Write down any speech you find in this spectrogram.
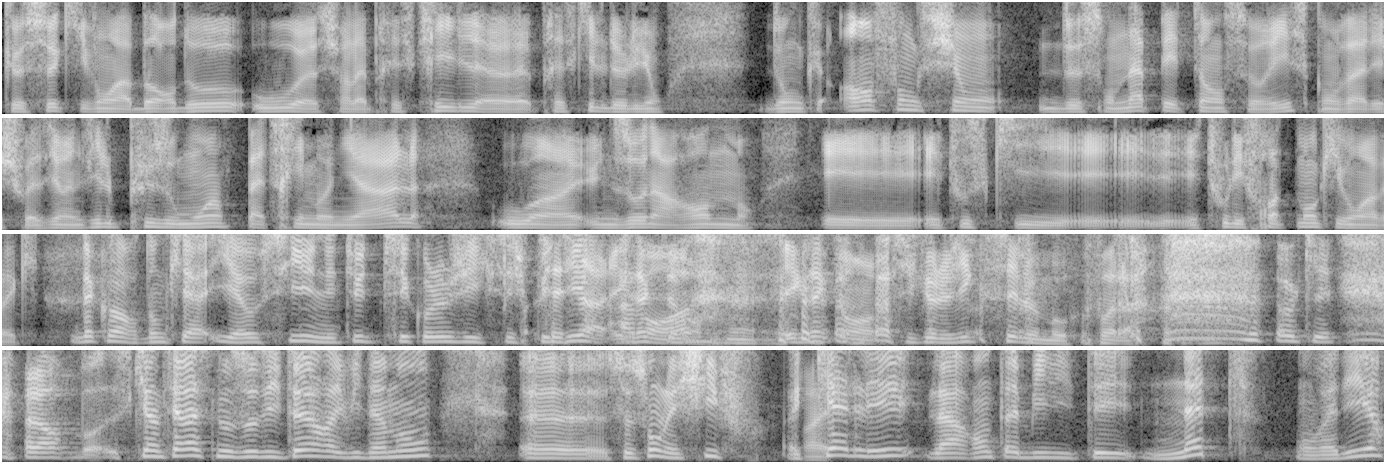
que ceux qui vont à Bordeaux ou euh, sur la presqu'île, euh, presqu'île de Lyon. Donc en fonction de son appétence au risque, on va aller choisir une ville plus ou moins patrimoniale ou une zone à rendement et, tout ce qui et, tous les frottements qui vont avec. D'accord. Donc il y, a, aussi une étude psychologique, si je puis dire. C'est ça, exactement. Hein. exactement. Psychologique, c'est le mot. Voilà. ok. Alors, ce qui intéresse nos auditeurs, évidemment, euh, ce sont les chiffres. Quelle est la rentabilité nette on va dire,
